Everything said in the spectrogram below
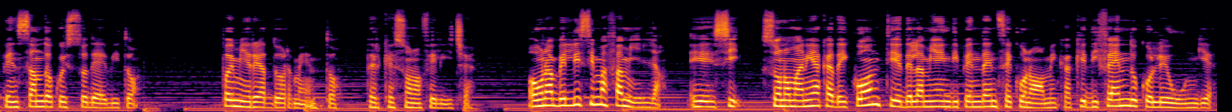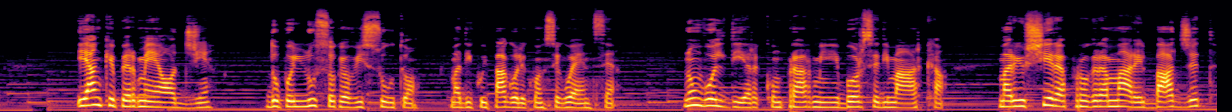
pensando a questo debito. Poi mi riaddormento perché sono felice. Ho una bellissima famiglia e sì, sono maniaca dei conti e della mia indipendenza economica che difendo con le unghie. E anche per me oggi, dopo il lusso che ho vissuto, ma di cui pago le conseguenze, non vuol dire comprarmi borse di marca, ma riuscire a programmare il budget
